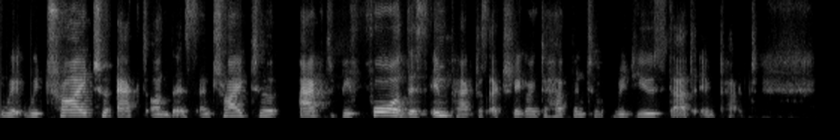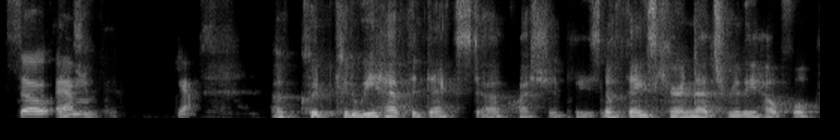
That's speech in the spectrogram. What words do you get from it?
we we try to act on this and try to act before this impact is actually going to happen to reduce that impact. So um yeah uh, could could we have the next uh, question, please? No, thanks, Karen. That's really helpful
